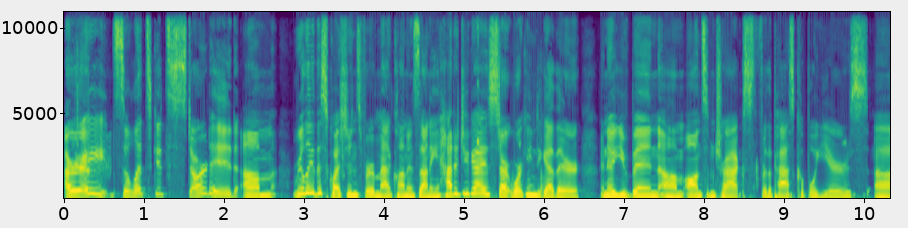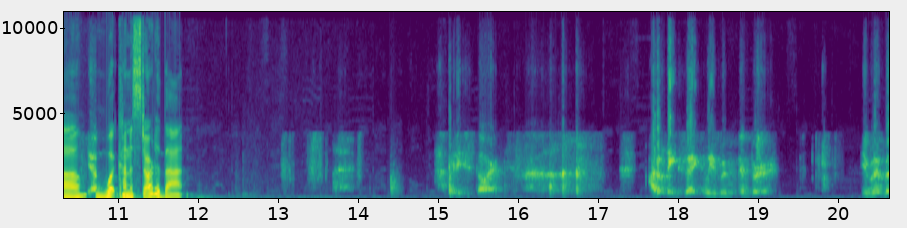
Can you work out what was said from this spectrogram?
All right, so let's get started. Um, really, this question's for Mad Clown and Sunny. How did you guys start working together? I know you've been um, on some tracks for the past couple years. Uh, What kind of started that? How did it start? I remember. You remember?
